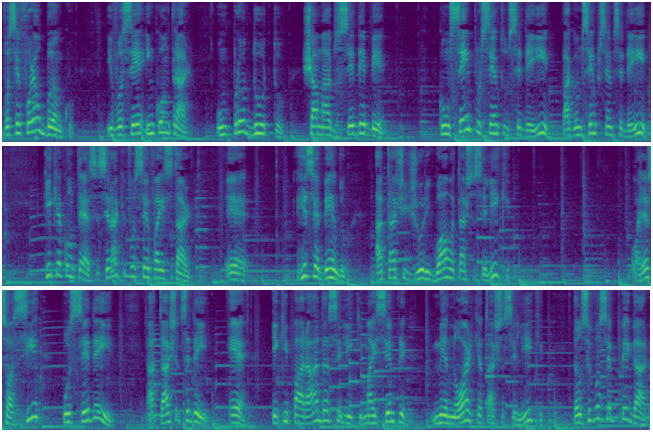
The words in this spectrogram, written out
você for ao banco e você encontrar um produto chamado CDB com 100% do CDI, pagando 100% do CDI, o que, que acontece? Será que você vai estar é, recebendo a taxa de juro igual à taxa Selic? Olha só, se o CDI, a taxa de CDI é equiparada à Selic, mas sempre menor que a taxa Selic, então se você pegar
